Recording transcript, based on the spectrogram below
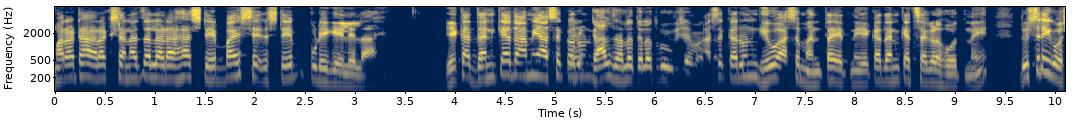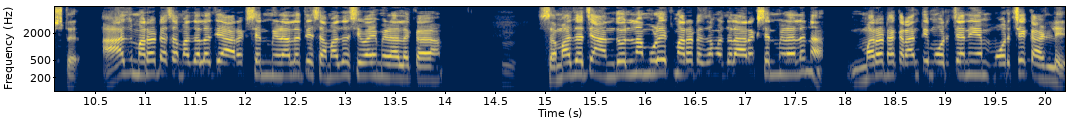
मराठा आरक्षणाचा लढा हा स्टेप बाय स्टेप पुढे गेलेला आहे. एका दणक्यात आम्ही असं करून काल झालं त्याला तुम्ही विजय. असं करून घेऊ असं म्हणता येत नाही. एका दणक्यात सगळं होत नाही. दुसरी गोष्ट आज मराठा समाजाला जे आरक्षण मिळालं ते समाजाशिवाय मिळालं का. समाजाच्या आंदोलनामुळेच मराठा समाजाला आरक्षण मिळालं ना. मराठा क्रांती मोर्चाने मोर्चे काढले.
